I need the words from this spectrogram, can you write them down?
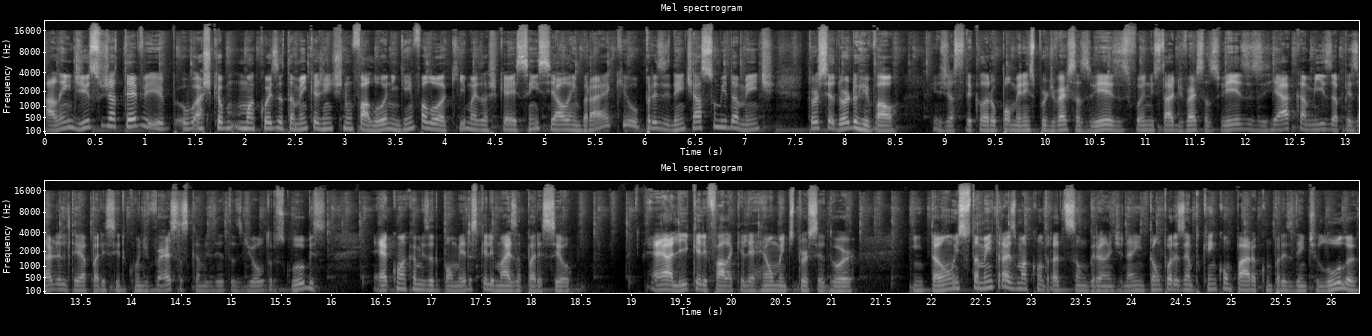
Além disso, já teve, eu acho que uma coisa também que a gente não falou, ninguém falou aqui, mas acho que é essencial lembrar é que o presidente é assumidamente torcedor do rival. Ele já se declarou palmeirense por diversas vezes, foi no estádio diversas vezes, e a camisa, apesar de ele ter aparecido com diversas camisetas de outros clubes, é com a camisa do Palmeiras que ele mais apareceu. É ali que ele fala que ele é realmente torcedor. Então, isso também traz uma contradição grande, né? Então, por exemplo, quem compara com o presidente Lula,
